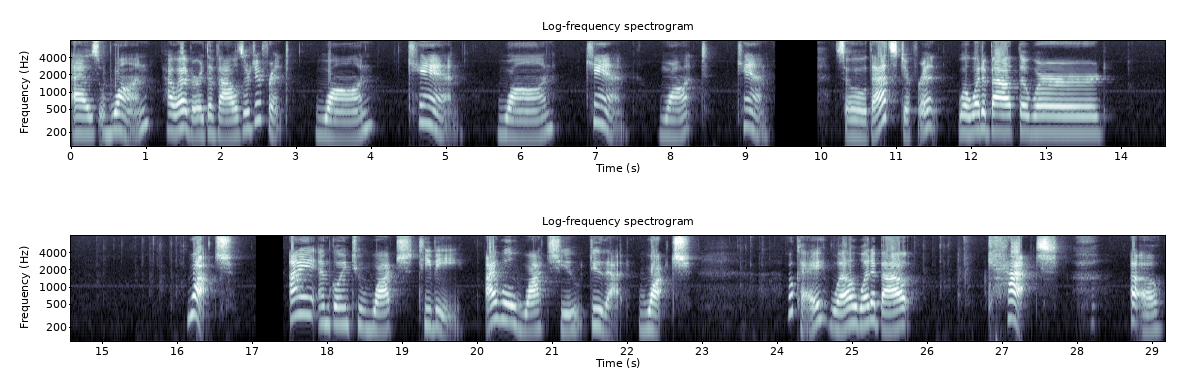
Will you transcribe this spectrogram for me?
as one. However, the vowels are different. Wan, can, wan, can, want, can. So that's different. Well, what about the word watch? I am going to watch TV. I will watch you do that. Watch. Okay, well, what about catch? Uh oh.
